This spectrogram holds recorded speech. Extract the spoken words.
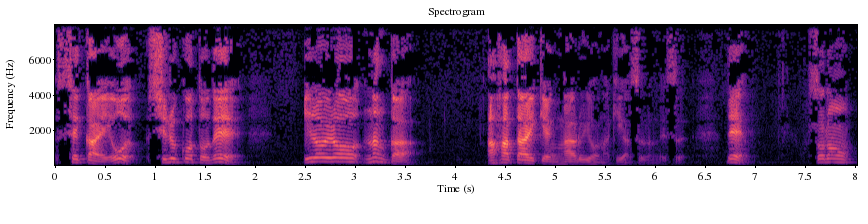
世界を知ることで、いろいろなんか、アハ体験があるような気がするんです。で、その、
